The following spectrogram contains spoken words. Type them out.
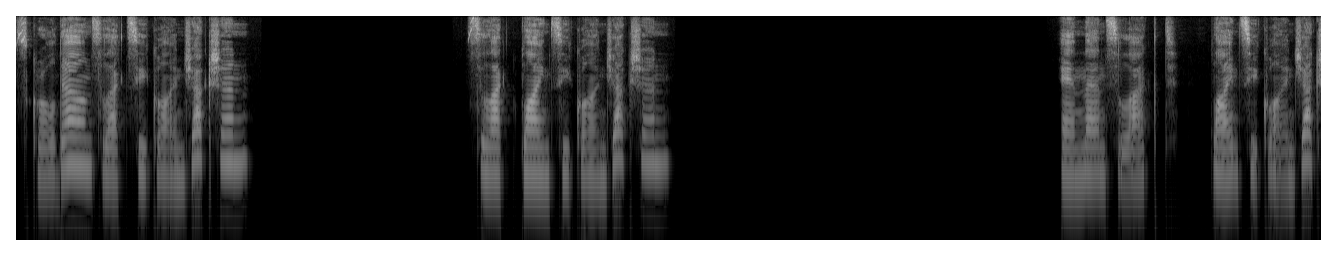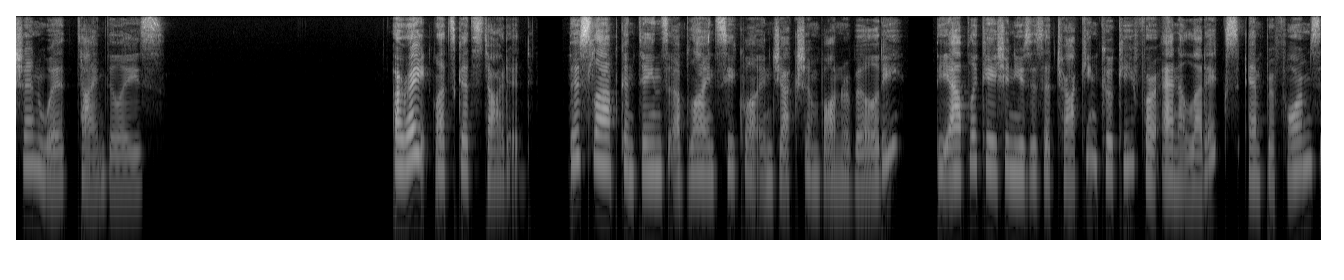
scroll down, select SQL injection, select blind SQL injection, and then select blind SQL injection with time delays. All right, let's get started. This lab contains a blind SQL injection vulnerability the application uses a tracking cookie for analytics and performs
